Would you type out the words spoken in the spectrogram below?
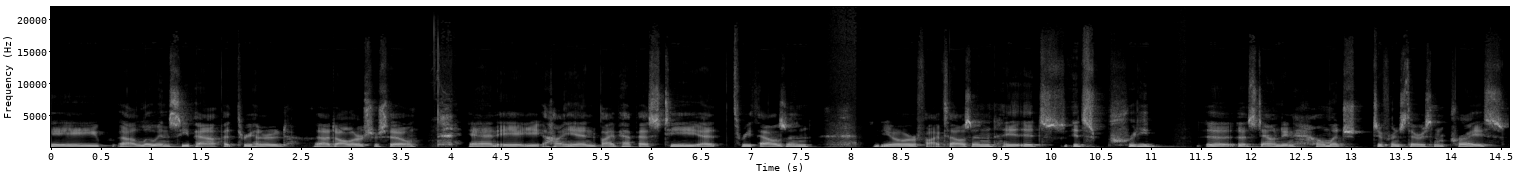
a uh, low end CPAP at $300 uh, or so and a high end BiPAP ST at 3000 you know, or 5000 it's, it's pretty uh, astounding how much difference there is in price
